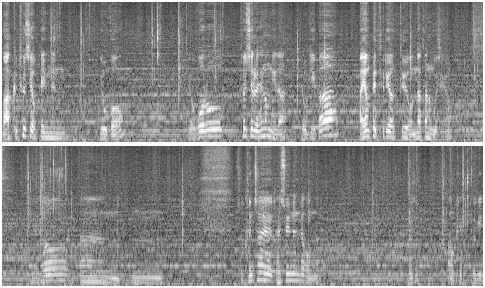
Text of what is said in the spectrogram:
마크 표시 옆에 있는 요거. 요거로 표시를 해 놓습니다. 여기가 아이언 패트리어트 언락하는 곳이에요 그래서 일단 음, 저 근처에 갈 수 있는 데가 없나? 여기? 아 오케이 여기.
